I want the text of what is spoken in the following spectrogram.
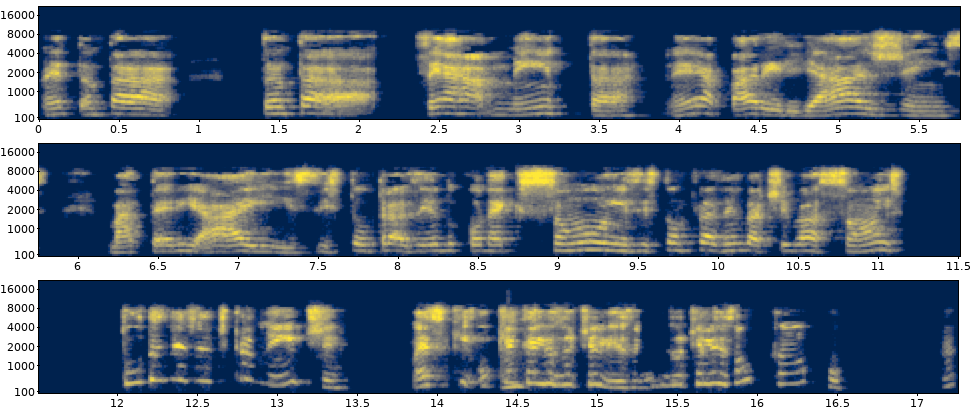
né? tanta, tanta ferramenta, né? aparelhagens, materiais, estão trazendo conexões, estão trazendo ativações, tudo energeticamente. Mas que, o que, hum. que eles utilizam? Eles utilizam o campo. Né?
